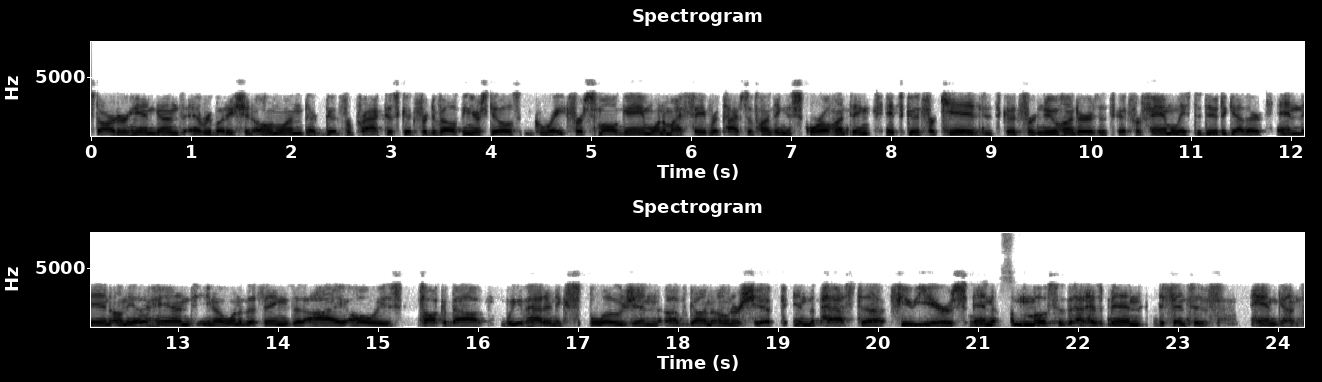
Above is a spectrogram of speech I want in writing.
starter handguns. Everybody should own one. They're good for practice, good for developing your skills, great for small game. One of my favorite types of hunting is squirrel hunting. It's good for kids, it's good for new hunters, it's good for families to do together. And then on the other hand, you know, one of the things that I always talk about, we've had an explosion of gun ownership in the past uh, few years, and most of that has been defensive handguns.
